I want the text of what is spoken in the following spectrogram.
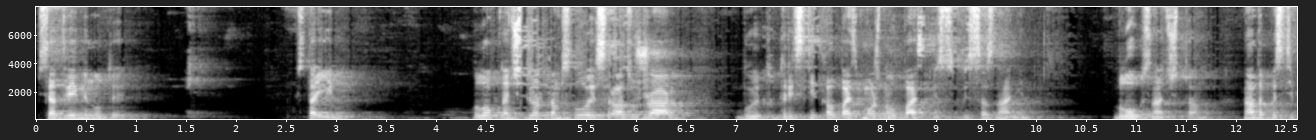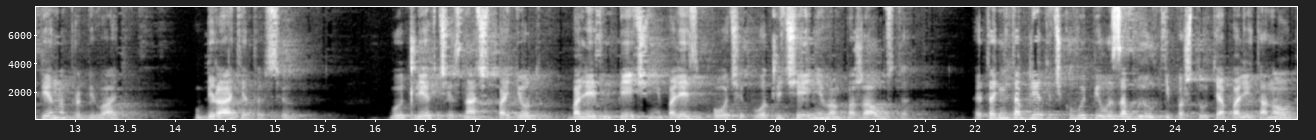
52 минуты. Стоим. Блок на четвертом слое, сразу жар. Будет трясти, колбась, можно упасть без, без сознания. Блок, значит, там. Надо постепенно пробивать, убирать это все. Будет легче, значит, пойдет болезнь печени, болезнь почек. Вот лечение вам, пожалуйста. Это не таблеточку выпил и забыл, типа, что у тебя болит. Оно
